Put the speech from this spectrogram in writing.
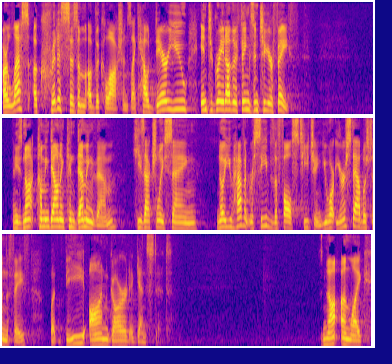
are less a criticism of the Colossians, like, how dare you integrate other things into your faith? And he's not coming down and condemning them. He's actually saying, no, you haven't received the false teaching. You are, you're established in the faith, but be on guard against it. It's not unlike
